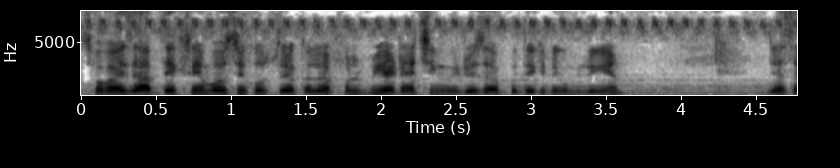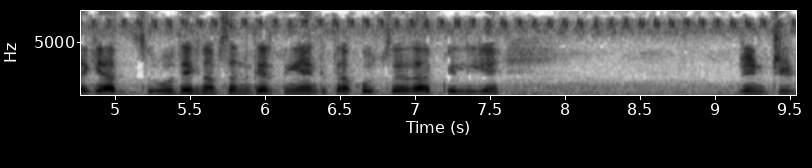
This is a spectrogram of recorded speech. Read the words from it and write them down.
सो गाइज़ आप देख रहे हैं, बहुत सी खूबसूरत कलरफुल भी अटैचिंग वीडियोस आपको देखने को मिल रही हैं। जैसा कि आप ज़रूर देखना पसंद करती हैं, कितना खूबसूरत आपके लिए प्रिंटेड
